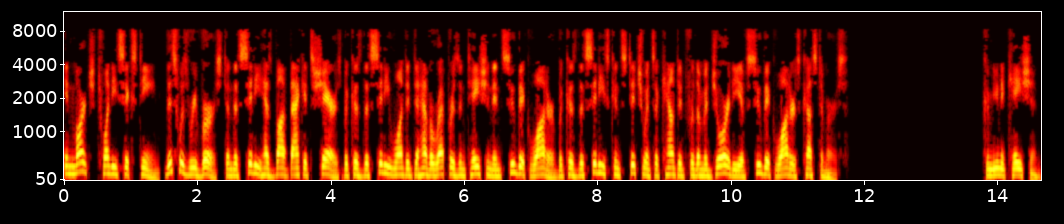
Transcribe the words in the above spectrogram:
In March 2016, this was reversed and the city has bought back its shares because the city wanted to have a representation in Subic Water because the city's constituents accounted for the majority of Subic Water's customers. Communication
